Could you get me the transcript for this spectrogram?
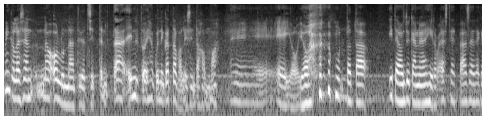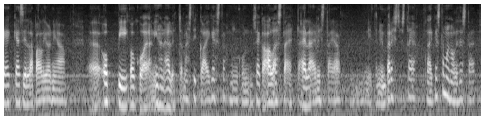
Minkälaisia ne on ollut nämä työt sitten? Tämä ei nyt ole ihan kuitenkaan tavallisinta hommaa. Ei, ei ole, joo. Mutta tota, itse olen tykännyt ihan hirveästi, että pääsee tekemään käsillä paljon ja ö, oppii koko ajan ihan älyttömästi kaikesta, niin kuin sekä alasta että eläimistä ja niiden ympäristöstä ja kaikesta mahdollisesta. Että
